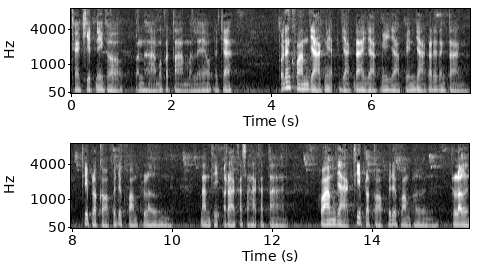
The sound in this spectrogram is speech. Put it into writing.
แค่คิดนี่ก็ปัญหามันก็ตามมาแล้วนะจ๊ะเพราะนั้นความอยากเนี่ยอยากได้อยากมีอยากเป็นอยากอะไรต่างๆ ที่ประกอบไปด้วยความเพลินนันทิราคสหคตาความอยากที่ประกอบไปด้วยความเพลิน เพลิน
